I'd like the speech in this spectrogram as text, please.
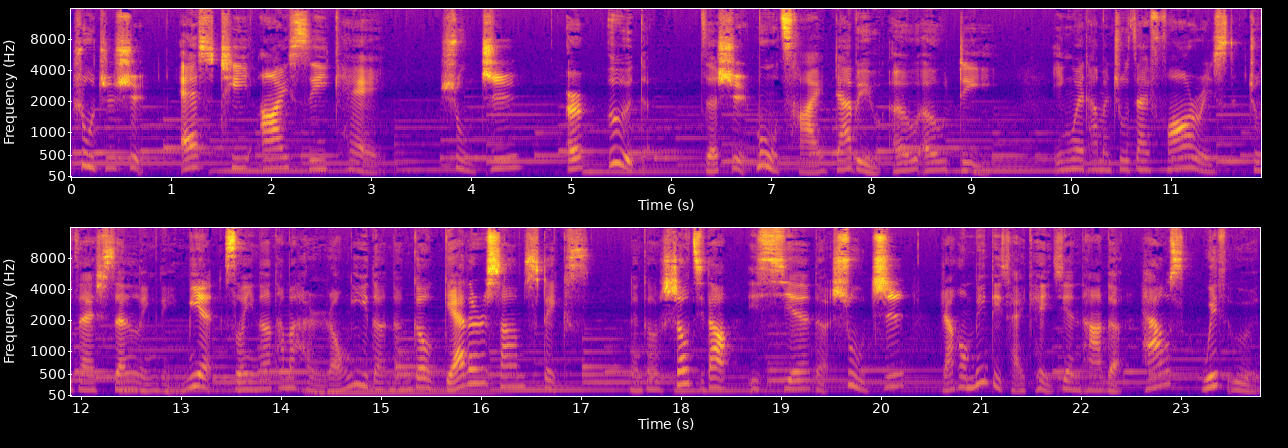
树枝是 s t i c k，树枝，而 wood 则是木材，w o o d。 因为他们住在 forest，住在森林里面，所以呢，他们很容易的能够 gather some sticks，能够收集到一些的树枝，然后 Mindy 才可以建他的 house with wood，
